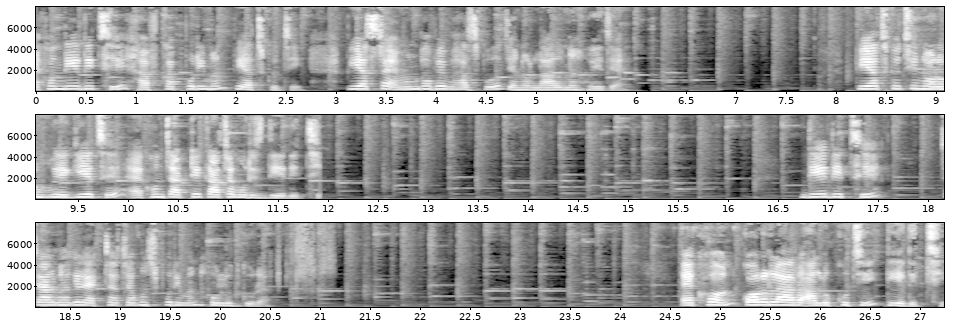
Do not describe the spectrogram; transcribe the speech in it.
এখন দিয়ে দিচ্ছি হাফ কাপ পরিমাণ পেঁয়াজ কুচি। পেঁয়াজটা এমনভাবে ভাজবো যেন লাল না হয়ে যায়। পেঁয়াজ কুচি নরম হয়ে গিয়েছে, এখন চারটি কাঁচামরিচ দিয়ে দিচ্ছি। দিয়ে দিচ্ছি চার ভাগের এক চা চামচ পরিমাণ হলুদ গুঁড়া। এখন করলা আর আলু কুচি দিয়ে দিচ্ছি।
